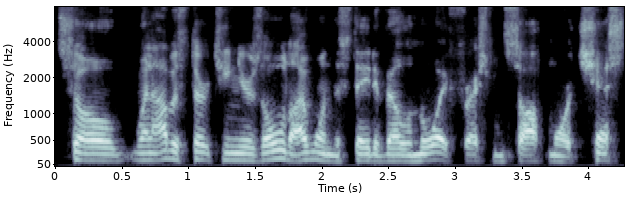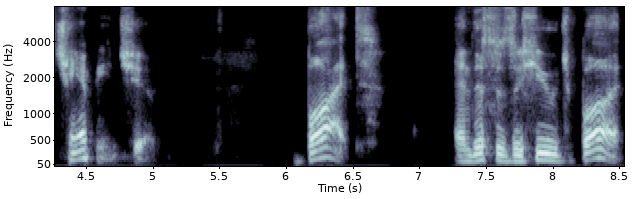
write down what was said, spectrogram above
So when i was 13 years old i won the state of illinois freshman sophomore chess championship. But and this is a huge but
